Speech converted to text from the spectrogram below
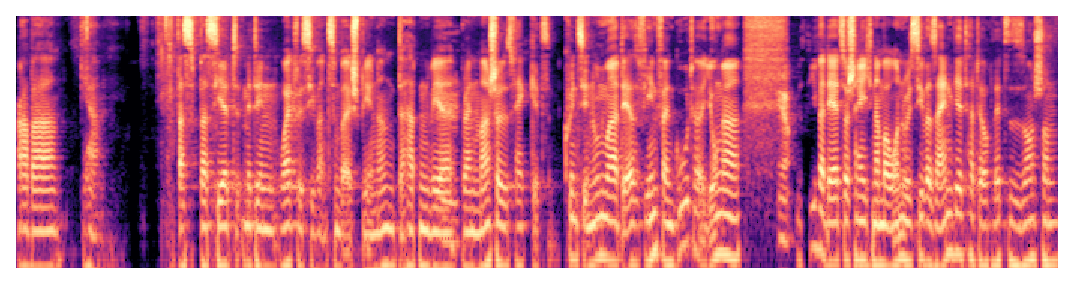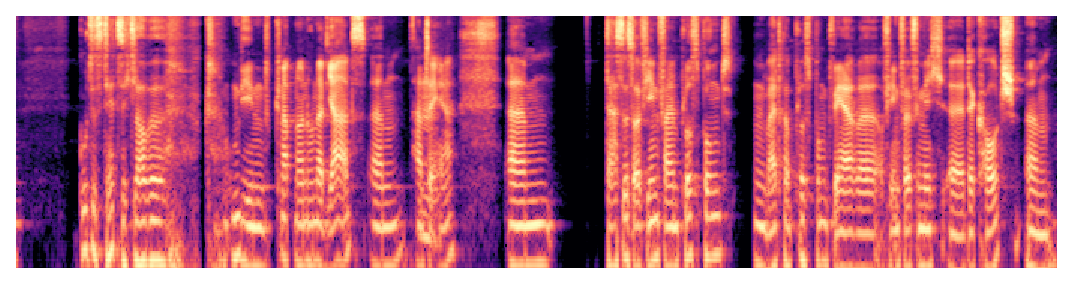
aber ja, was passiert mit den Wide Receivers zum Beispiel? Ne? Da hatten wir mhm. Brandon Marshall ist weg, jetzt Quincy Nunwa, der ist auf jeden Fall ein guter, junger ja. Receiver, der jetzt wahrscheinlich Number One Receiver sein wird, hat er auch letzte Saison schon gute Stats. Ich glaube, um die knapp 900 Yards ähm, hatte mhm. er. Ähm, das ist auf jeden Fall ein Pluspunkt. Ein weiterer Pluspunkt wäre auf jeden Fall für mich äh, der Coach. Ähm,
